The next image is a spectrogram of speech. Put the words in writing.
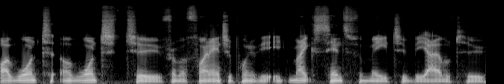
I want to, I want to, from a financial point of view, it makes sense for me to be able to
